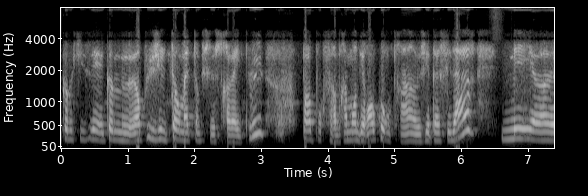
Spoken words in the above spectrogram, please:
comme je disais, comme euh, en plus j'ai le temps maintenant puisque je travaille plus, pas pour faire vraiment des rencontres. Hein, j'ai passé l'âge, mais euh,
